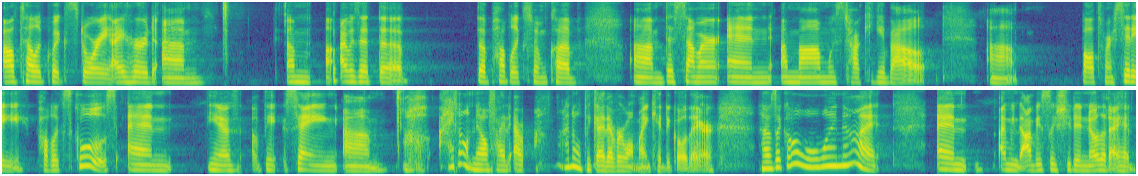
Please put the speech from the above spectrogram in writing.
i'll tell a quick story. I heard um, um, I was at the the public swim club um, this summer, and a mom was talking about um, Baltimore City public schools, and you know, saying, um, oh, "I don't know if I'd, ever, I don't think I'd ever want my kid to go there." And I was like, "Oh, well, why not?" And I mean, obviously, she didn't know that I had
